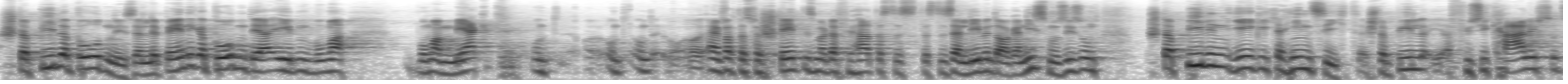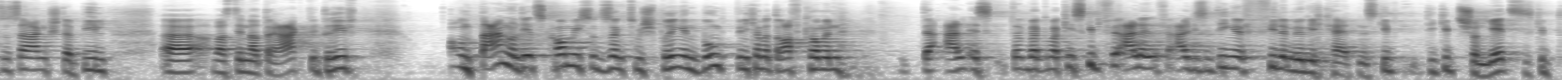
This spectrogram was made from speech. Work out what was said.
stabiler Boden ist. Ein lebendiger Boden, der eben, wo man wo man merkt und, und, und einfach das Verständnis mal dafür hat, dass das, dass das ein lebender Organismus ist und stabil in jeglicher Hinsicht, stabil physikalisch sozusagen, stabil, äh, was den Ertrag betrifft. Und dann, und jetzt komme ich sozusagen zum springenden Punkt, bin ich aber drauf gekommen, es, gibt für, alle, für all diese Dinge viele Möglichkeiten. Es gibt, die gibt es schon jetzt, es gibt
